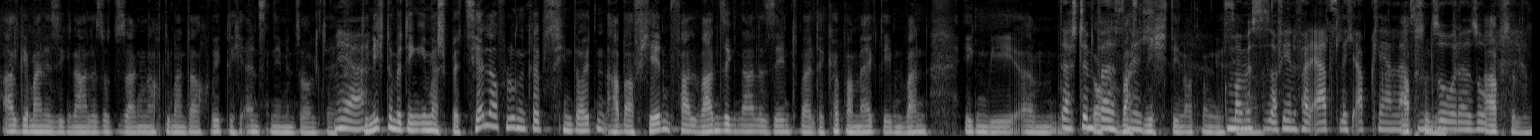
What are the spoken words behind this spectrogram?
allgemeine Signale sozusagen, auch die man da auch wirklich ernst nehmen sollte. Ja. Die nicht unbedingt immer speziell auf Lungenkrebs hindeuten, aber auf jeden Fall Warnsignale sind, weil der Körper merkt eben, wann irgendwie ähm, da stimmt doch was, was nicht. nicht. in Ordnung ist. Und man ja. müsste es auf jeden Fall ärztlich abklären lassen, Absolut. so oder so. Absolut.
